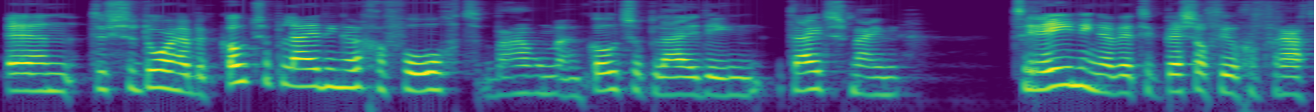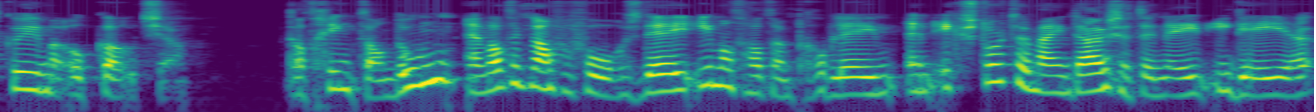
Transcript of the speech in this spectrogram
En tussendoor heb ik coachopleidingen gevolgd. Waarom een coachopleiding? Tijdens mijn trainingen werd ik best wel veel gevraagd: kun je me ook coachen? Dat ging ik dan doen. En wat ik dan vervolgens deed, iemand had een probleem en ik stortte mijn duizend en één ideeën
